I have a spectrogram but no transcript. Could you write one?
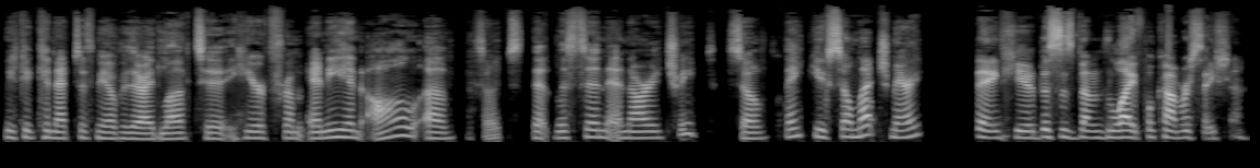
you can connect with me over there. I'd love to hear from any and all of the folks that listen and are intrigued. So thank you so much, Mary. Thank you. This has been a delightful conversation.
